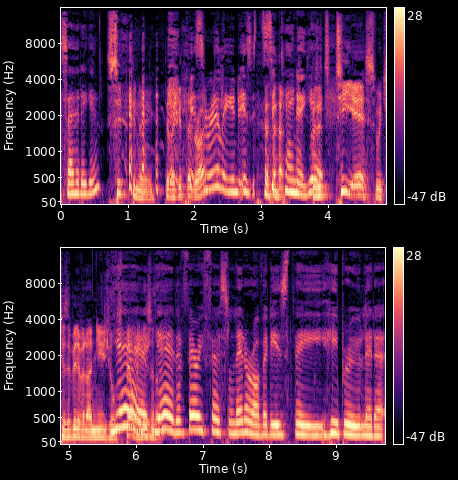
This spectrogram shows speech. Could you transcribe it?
Say that again. Tsidkenu. Did I get that right? it's really is Sidkenu, yeah. Because it's TS, which is a bit of an unusual yeah, spelling, isn't it? yeah. The very first letter of it is the Hebrew letter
